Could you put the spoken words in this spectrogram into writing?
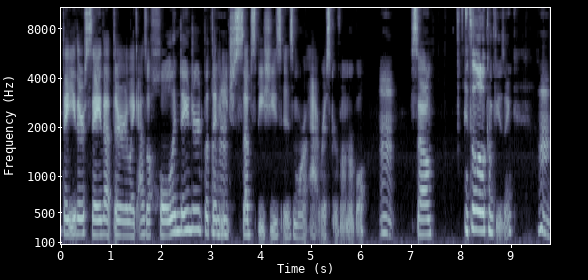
they either say that they're like as a whole endangered, but then Mhm. each subspecies is more at risk or vulnerable. Mm. So it's a little confusing Hmm.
